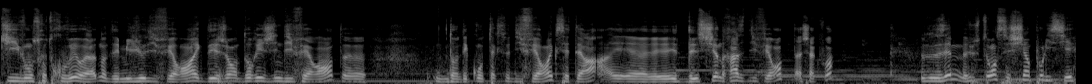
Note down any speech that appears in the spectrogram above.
qui vont se retrouver voilà, dans des milieux différents, avec des gens d'origine différentes, euh, dans des contextes différents, etc. Et, euh, et des chiens de races différentes à chaque fois. Le deuxième, justement, c'est chien policier.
